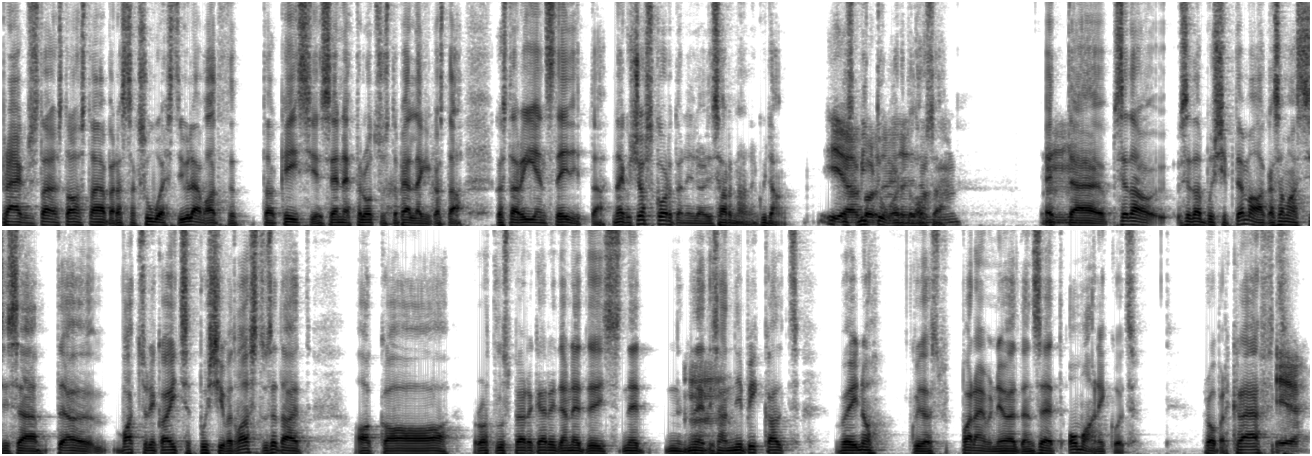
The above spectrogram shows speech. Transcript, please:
praegusest ajast aasta aja pärast saaks uuesti üle vaadata case'i ja siis NFL otsustab jällegi, kas ta, kas ta reinstate ib ta, nagu Josh Gordonil oli sarnane kuidagi. mitu korda lausa. et mm. äh, seda, seda push ib tema, aga samas siis äh, Watsoni kaitsjad push ivad vastu seda, et aga Rotlusbergerid ja need ei, need, need mm. ei saanud nii pikalt. või noh, kuidas paremini öelda, on see, et omanikud, Robert Kraft yeah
